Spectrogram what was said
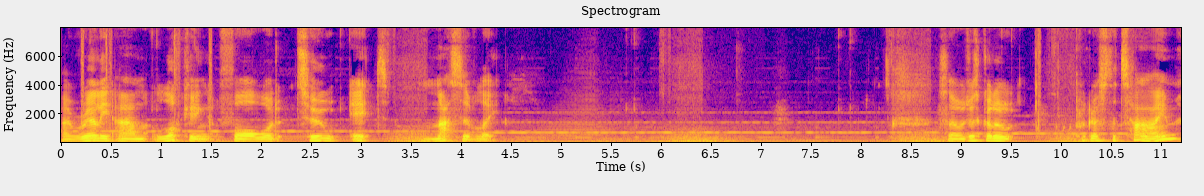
I really am looking forward to it massively. So we're just got to progress the time.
